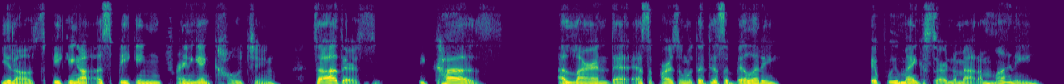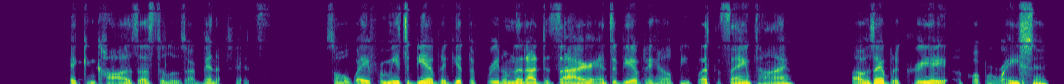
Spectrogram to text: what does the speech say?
you know, speaking, uh, speaking, training, and coaching to others. Because I learned that as a person with a disability, if we make a certain amount of money, it can cause us to lose our benefits. So a way for me to be able to get the freedom that I desire and to be able to help people at the same time, I was able to create a corporation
